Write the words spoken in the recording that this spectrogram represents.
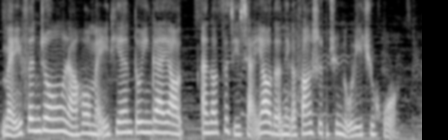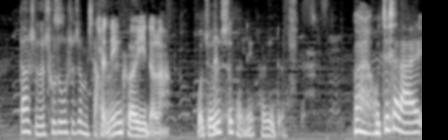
每一分钟，然后每一天都应该要按照自己想要的那个方式去努力去活。当时的初衷是这么想的，肯定可以的啦，我觉得是肯定可以的。哎，我接下来，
